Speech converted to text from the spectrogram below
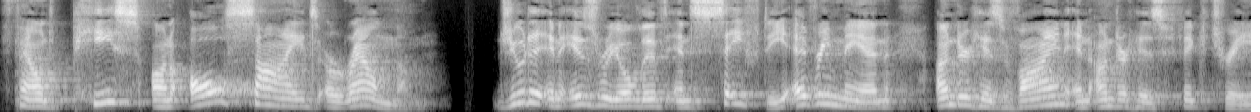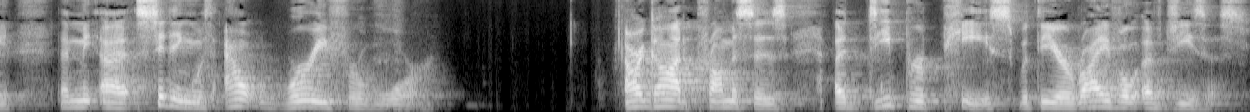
found peace on all sides around them. Judah and Israel lived in safety, every man under his vine and under his fig tree, uh, sitting without worry for war. Our God promises a deeper peace with the arrival of Jesus,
